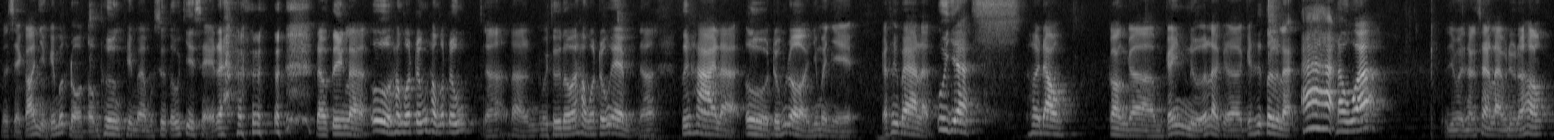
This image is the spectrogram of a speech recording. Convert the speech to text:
Mình sẽ có những cái mức độ tổn thương khi mà một sư tú chia sẻ ra. Đầu tiên là ừ không có trúng không có trúng. Đó là một sư nói không có trúng em. Đó. Thứ hai là ừ trúng rồi nhưng mà nhẹ. Cái thứ ba là ui da hơi đau. Còn uh, cái nữa là uh, cái thứ tư là à đau quá. Vậy mình sẵn sàng làm điều đó không?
